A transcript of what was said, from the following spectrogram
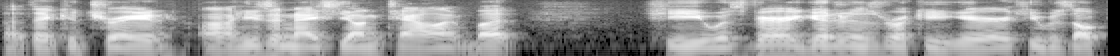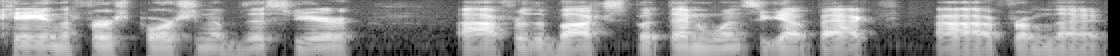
that they could trade. Uh, he's a nice young talent but he was very good in his rookie year. He was okay in the first portion of this year uh, for the bucks but then once he got back uh, from the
